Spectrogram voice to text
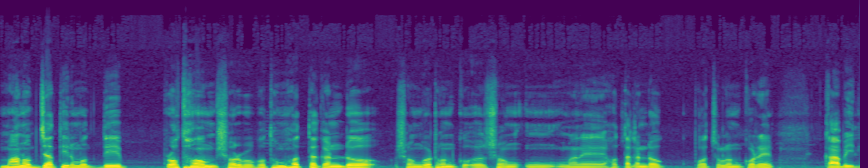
মানব জাতির মধ্যে প্রথম সর্বপ্রথম হত্যাকাণ্ড সংগঠন মানে হত্যাকাণ্ড প্রচলন করে কাবিল।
